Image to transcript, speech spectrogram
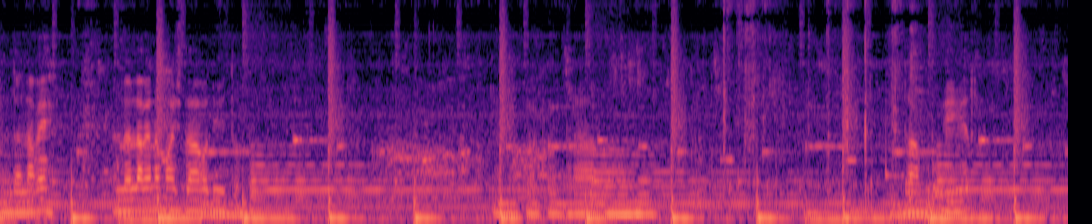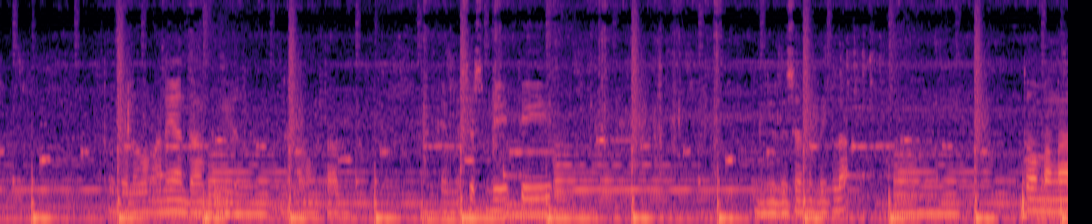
Ang lalaki. Ang lalaki ng mga isda ko dito. Yan, purple dragon. Dumbo ear. Ito, dalawang ano yan, dumbo ear. Dalawang tab. MSSBT. Yung minsan bigla. Ito mga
